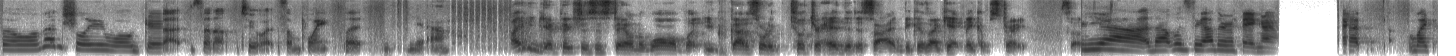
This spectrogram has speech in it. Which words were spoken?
So eventually we'll get that set up too at some point. But yeah. I can get pictures to stay on the wall, but you've got to sort of tilt your head to the side because I can't make them straight. So Yeah, that was the other thing. I, I like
